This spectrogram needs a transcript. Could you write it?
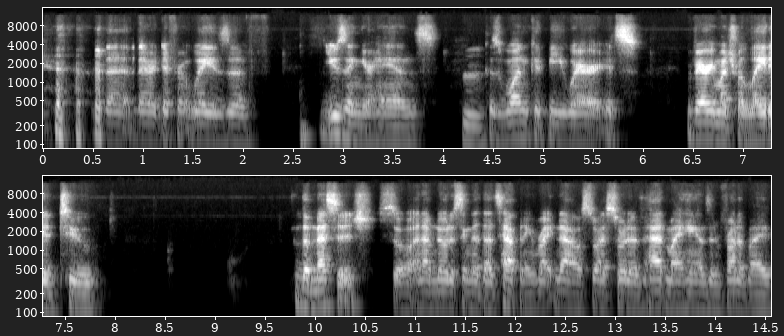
that there are different ways of using your hands. Because hmm. one could be where it's very much related to the message. So, and I'm noticing that that's happening right now. So I sort of had my hands in front of my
